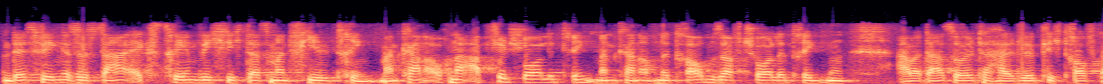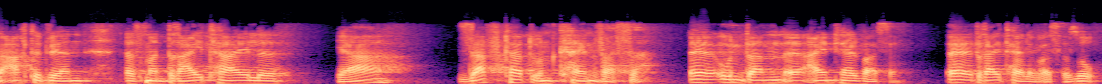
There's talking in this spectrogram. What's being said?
Und deswegen ist es da extrem wichtig, dass man viel trinkt. Man kann auch eine Apfelschorle trinken, man kann auch eine Traubensaftschorle trinken, aber da sollte halt wirklich darauf geachtet werden, dass man drei Teile, ja, Saft hat und kein Wasser. Äh, und dann äh, ein Teil Wasser. Äh, drei Teile Wasser, so.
